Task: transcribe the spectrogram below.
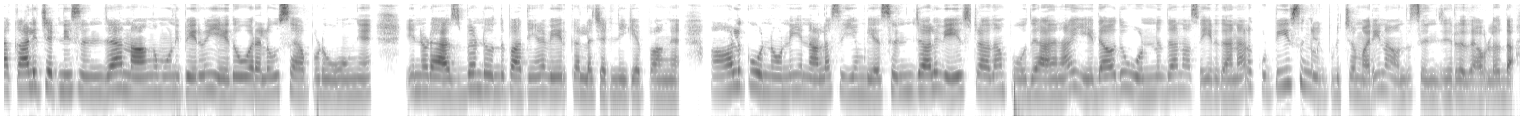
தக்காளி சட்னி செஞ்சால் நாங்கள் மூணு பேரும் ஏதோ ஓரளவு சாப்பிடுவோங்க. என்னோடய ஹஸ்பண்ட் வந்து பார்த்தீங்கன்னா வேர்க்கடலை சட்னி கேட்பாங்க. ஆளுக்கு ஒன்று ஒன்று என்னால் செய்ய முடியாது. செஞ்சாலும் வேஸ்ட்டாக தான் போகுது. அதனால் ஏதாவது ஒன்று தான் நான் செய்கிறது அதனால் குட்டீஸுங்களுக்கு பிடிச்ச மாதிரி நான் வந்து செஞ்சிடுறது அவ்வளோதான்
